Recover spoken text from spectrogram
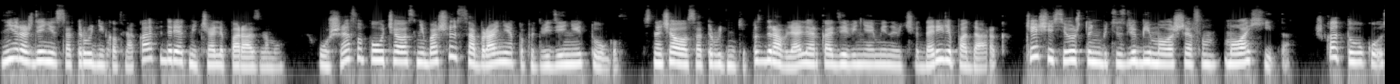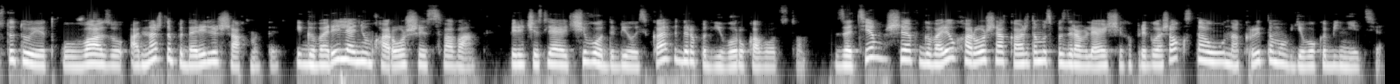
Дни рождения сотрудников на кафедре отмечали по-разному. У шефа получалось небольшое собрание по подведению итогов. Сначала сотрудники поздравляли Аркадия Вениаминовича, дарили подарок. Чаще всего что-нибудь из любимого шефом малахита. Шкатулку, статуэтку, вазу однажды подарили шахматы и говорили о нем хорошие слова, перечисляя, чего добилась кафедра под его руководством. Затем шеф говорил хорошее о каждом из поздравляющих и приглашал к столу, накрытому в его кабинете.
